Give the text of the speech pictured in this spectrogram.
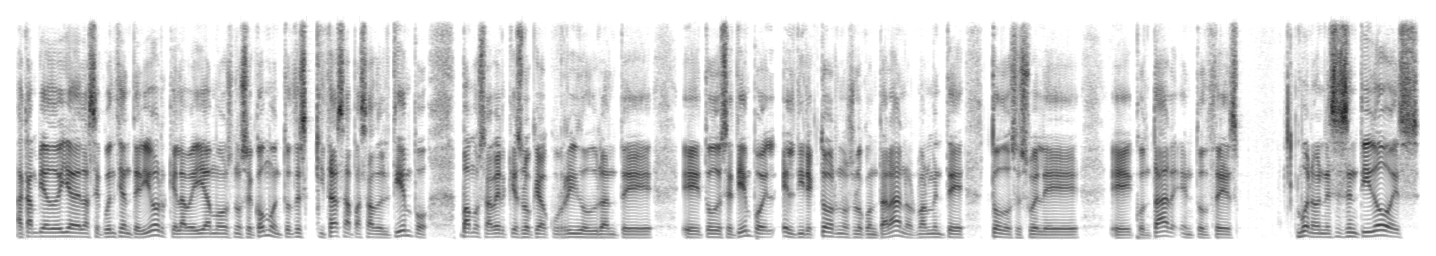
ha cambiado ella de la secuencia anterior, que la veíamos no sé cómo, entonces quizás ha pasado el tiempo, vamos a ver qué es lo que ha ocurrido durante todo ese tiempo, el, director nos lo contará, normalmente todo se suele contar, entonces Bueno, en ese sentido es,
